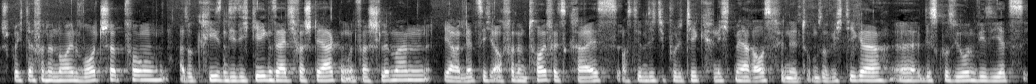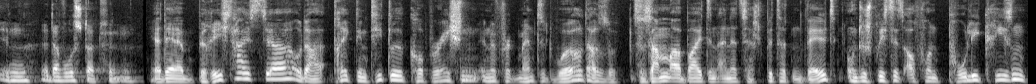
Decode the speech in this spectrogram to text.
spricht da von einer neuen Wortschöpfung, also Krisen, die sich gegenseitig verstärken und verschlimmern. Ja, und letztlich auch von einem Teufelskreis, aus dem sich die Politik nicht mehr herausfindet. Umso wichtiger äh, Diskussionen, wie sie jetzt in Davos stattfinden. Ja, der Bericht heißt ja oder trägt den Titel Cooperation in a Fragmented World, also Zusammenarbeit in einer zersplitterten Welt. Und du sprichst jetzt auch von Polykrisen.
